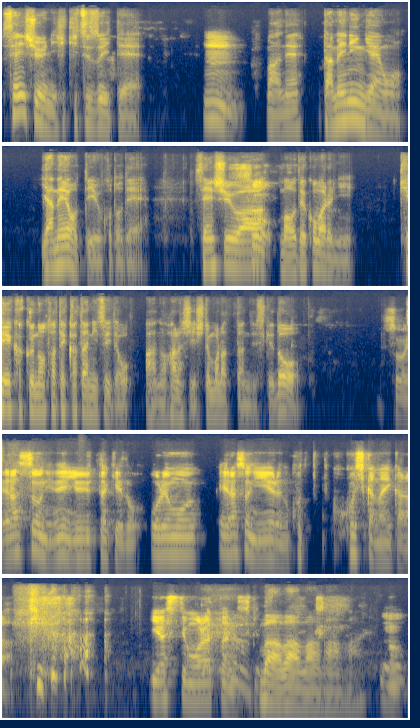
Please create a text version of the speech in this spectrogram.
先週に引き続いて、うん。まあね、ダメ人間をやめようっていうことで、先週はまあ、おでこ丸に計画の立て方についておあの話してもらったんですけど、そう、偉そうにね、言ったけど、俺も偉そうに言えるのこここしかないから、言わせてもらったんですけど。まあまあまあまあまあ、うん。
